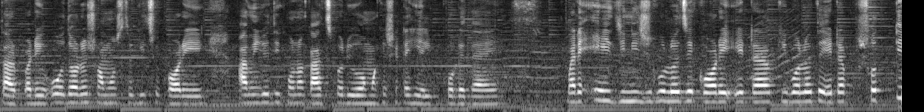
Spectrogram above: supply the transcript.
তারপরে ও ধরো সমস্ত কিছু করে, আমি যদি কোনো কাজ করি, ও আমাকে সেটা হেল্প করে দেয়। মানে এই জিনিসগুলো যে করে, এটা কি বলতো? এটা সত্যি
